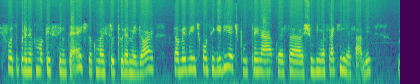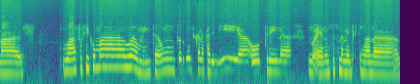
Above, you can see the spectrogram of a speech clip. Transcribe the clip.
Se fosse, por exemplo, uma pista sintética com uma estrutura melhor, talvez a gente conseguiria, tipo, treinar com essa chuvinha fraquinha, sabe? Mas lá só fica uma lama, então todo mundo fica na academia ou treina no, é, no estacionamento que tem lá na,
